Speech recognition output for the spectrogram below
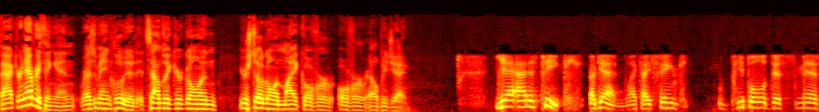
factoring everything in, resume included, it sounds like you're going you're still going Mike over over LBJ. Yeah, at his peak. Again, like I think people dismiss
